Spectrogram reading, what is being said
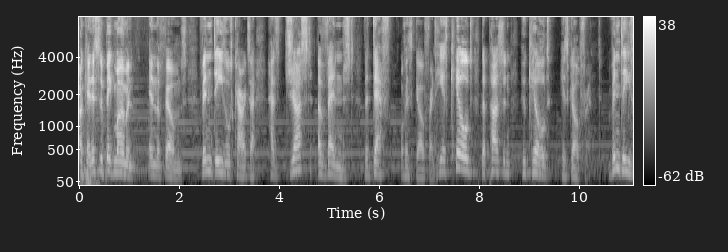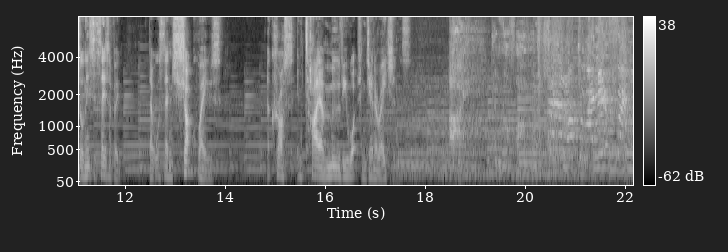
Okay, this is a big moment in the films. Vin Diesel's character has just avenged the death of his girlfriend. He has killed the person who killed his girlfriend. Vin Diesel needs to say something that will send shockwaves across entire movie watching generations. I am your father. Say hello to my little friend.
